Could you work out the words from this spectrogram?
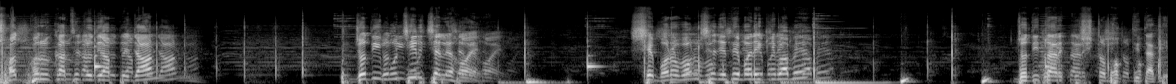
সদ্গুরুর কাছে যদি আপনি যান, যদি মুচির ছেলে হয় সে বড় বংশে যেতে পারে কীভাবে? যদি তার কৃষ্ণ ভক্তি থাকে।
